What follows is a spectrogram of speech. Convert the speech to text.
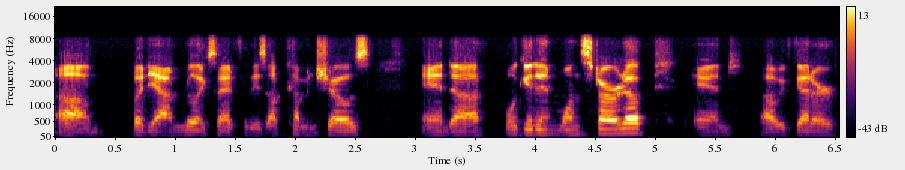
Um, but yeah, I'm really excited for these upcoming shows, and uh, we'll get in one startup, and uh, we've got our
